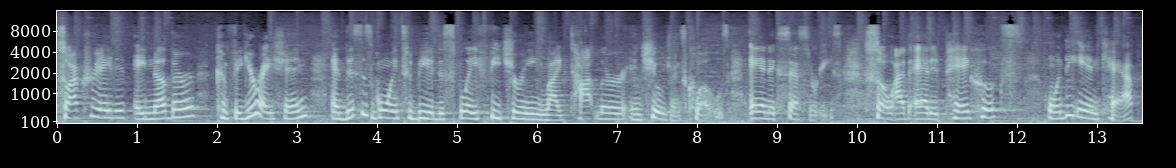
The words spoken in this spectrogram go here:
So I've created another configuration and this is going to be a display featuring like toddler and children's clothes and accessories. So I've added peg hooks on the end cap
